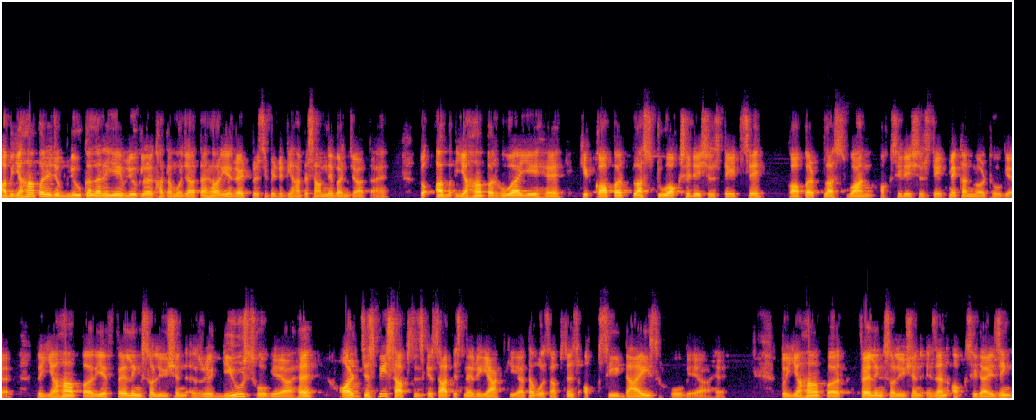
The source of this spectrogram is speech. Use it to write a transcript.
अब यहाँ पर ये जो ब्लू कलर है, ये ब्लू कलर खत्म हो जाता है और ये रेड प्रेसिपिटेट यहाँ पे सामने बन जाता है। तो अब यहाँ पर हुआ ये है कि copper plus two oxidation state से copper plus one oxidation state में कन्वर्ट हो गया है। तो यहाँ पर ये फेलिंग सॉल्यूशन रिड्यूस हो गया है और जिस भी सब्सटेंस के साथ इसने रिएक्ट किया था, वो सब्सटेंस ऑक्सीडाइज हो गया है। तो यहाँ पर Fehling solution is an oxidising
